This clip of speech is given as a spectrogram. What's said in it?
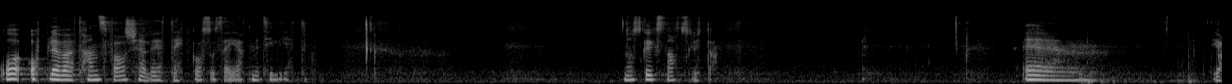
Og oppleve at hans farskjærlighet dekker oss og sier at vi er tilgitt. Nå skal jeg snart slutte. Eh, ja.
